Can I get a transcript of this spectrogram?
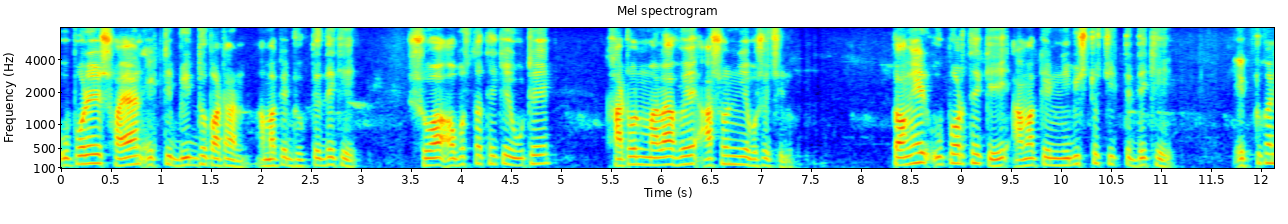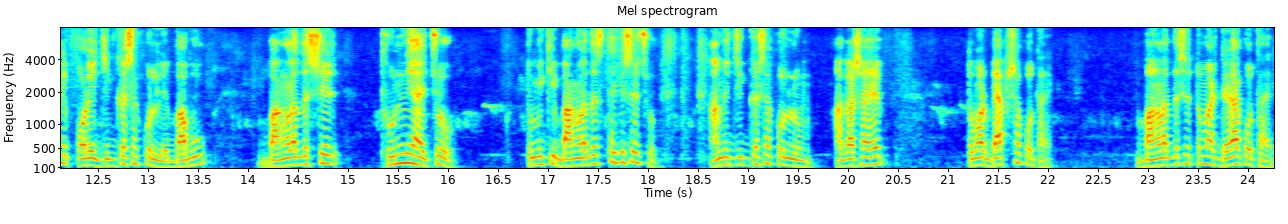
উপরে শয়ান একটি বৃদ্ধ পাঠান। আমাকে ঢুকতে দেখে শোয়া অবস্থা থেকে উঠে খাটন মালা হয়ে আসন নিয়ে বসেছিল। টঙের উপর থেকে আমাকে নিবিষ্ট চিত্তে দেখে একটুখানি পরে জিজ্ঞাসা করলে, বাবু, বাংলাদেশের থুন্নি আইছো? তুমি কি বাংলাদেশ থেকে এসেছ? আমি জিজ্ঞাসা করলুম, আগা সাহেব, তোমার ব্যবসা কোথায়? বাংলাদেশে তোমার ডেরা কোথায়?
